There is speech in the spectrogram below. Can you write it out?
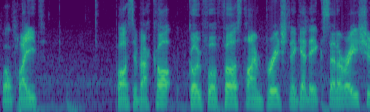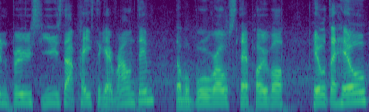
Well played. Pass it back up. Go for a first time bridge to get the acceleration boost. Use that pace to get round him. Double ball roll. Step over. Hill to hill.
